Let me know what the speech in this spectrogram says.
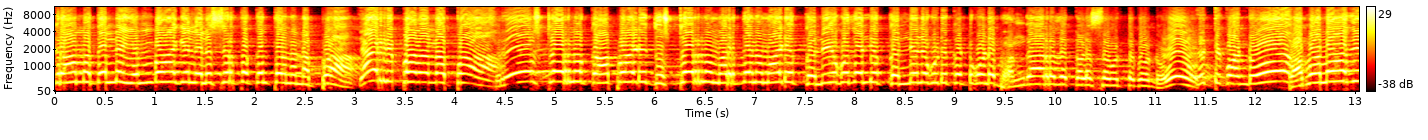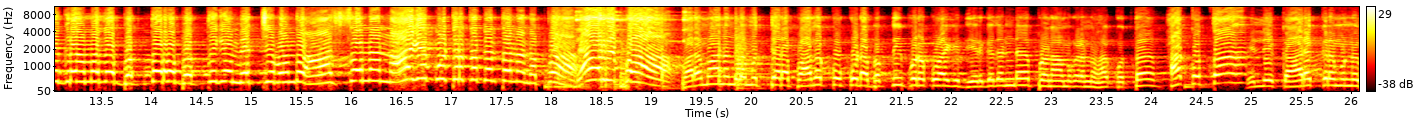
ಗ್ರಾಮದಲ್ಲಿ ಎಂಬಾಗಿ ನೆಲೆಸಿರ್ತಕ್ಕಂತ ನನ್ನಪ್ಪ. ಯಾರಿಪ್ಪ ನನ್ನಪ್ಪ? ಶ್ರೇಷ್ಠರನ್ನು ಕಾಪಾಡಿ ದುಷ್ಟರನ್ನು ಮರ್ದನ ಮಾಡಿ ಕಲಿಯುಗದಲ್ಲಿ ಕಲ್ಲಿನ ಗುಡಿ ಕಟ್ಟಿಕೊಂಡು ಬಂಗಾರದ ಕಳಸ ಇಟ್ಟುಕೊಂಡು ಇಟ್ಟುಕೊಂಡು ಬಬಲಾದಿ ಗ್ರಾಮದ ಭಕ್ತರ ಭಕ್ತಿಗೆ ಮೆಚ್ಚಿ ಬಂದು ಆಸನ ನಾಗಿ ಕೂತಿರ್ತಕ್ಕಂಥ ನನ್ನಪ್ಪ. ಯಾರಿಪ್ಪ? ಪರಮಾನಂದ ಮುತ್ಯರ ಪಾದಕ್ಕೂ ಕೂಡ ಭಕ್ತಿಪೂರ್ವಕವಾಗಿ ದೀರ್ಘದಂಡ ಪ್ರಣಾಮಗಳನ್ನು ಹಾಕುತ್ತಾ ಹಾಕುತ್ತ ಇಲ್ಲಿ ಕಾರ್ಯಕ್ರಮವನ್ನು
